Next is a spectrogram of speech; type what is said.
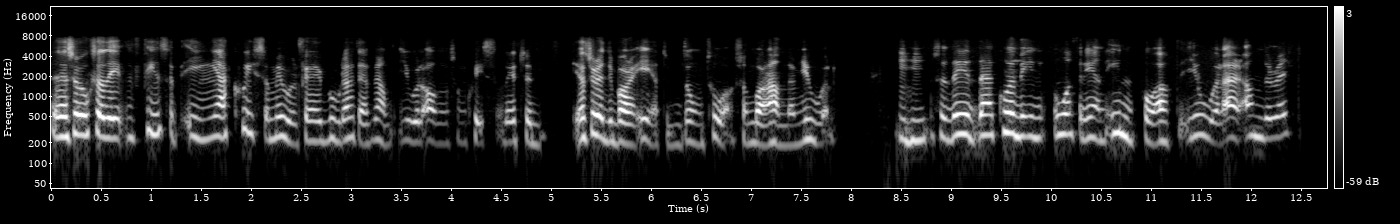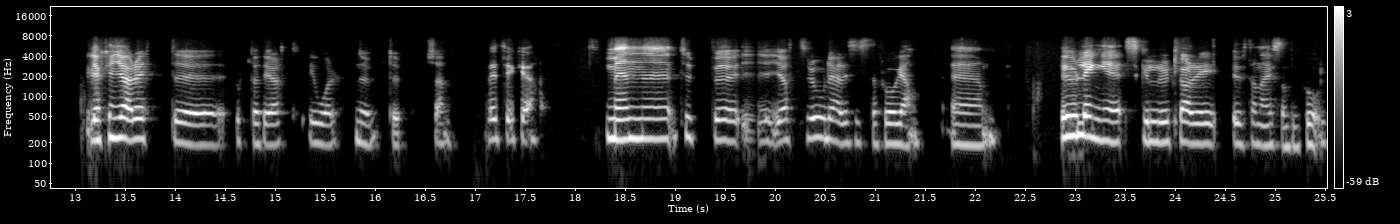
Jag tror också att det finns typ inga quiz om Joel för jag har googlat efter Joel Adolfsson quiz och det är typ jag tror att det bara är typ de två som bara handlar om Joel. Mm. Så det, där kommer vi in, återigen in på att Joel är underrated. Jag kan göra ett uh, uppdaterat i år nu, typ sen. Det tycker jag. Men uh, typ, uh, jag tror det här är sista frågan. Um, hur länge skulle du klara dig utan Ice cool?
